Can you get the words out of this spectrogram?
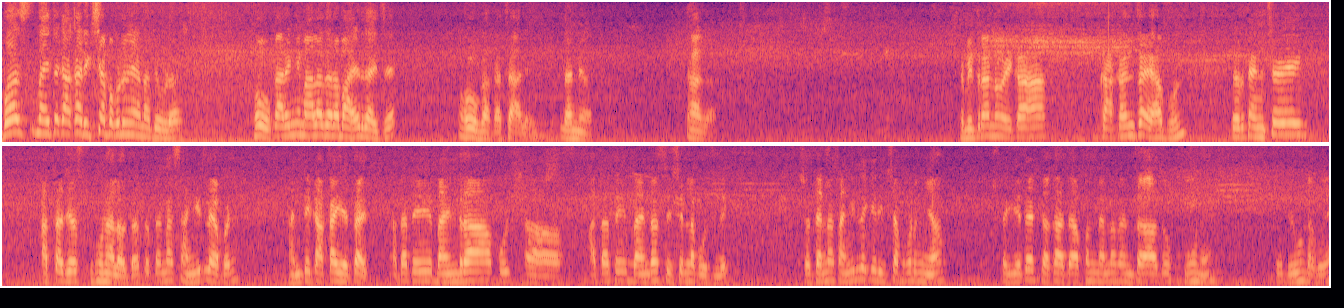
बस नाही तर काका रिक्षा पकडून या ना तेवढं. हो कारण की मला जरा बाहेर जायचं आहे हो काका चालेल. धन्यवाद. हां का तर मित्रांनो एका काकांचा आहे हा फोन. तर त्यांचे आता जस्ट फोन आला होता. तर त्यांना सांगितलं आपण. आणि ते काका येत आहेत. आता ते बँड्रा पो आता ते बँड्रा स्टेशनला पोचले तर त्यांना सांगितलं की रिक्षा पकडून या. तर येत आहेत काका. आता आपण त्यांना त्यांचा जो फोन आहे तो देऊन टाकूया.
